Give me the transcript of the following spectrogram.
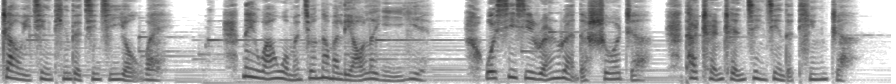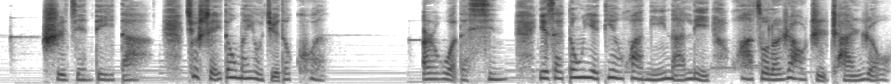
赵以静听得津津有味，那晚我们就那么聊了一夜。我细细软软的说着，他沉沉静静的听着。时间滴答，却谁都没有觉得困，而我的心也在冬夜电话呢喃里化作了绕指缠柔。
